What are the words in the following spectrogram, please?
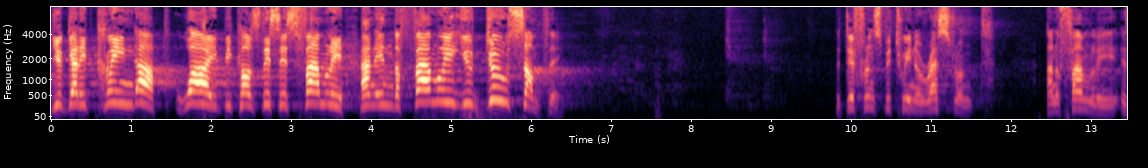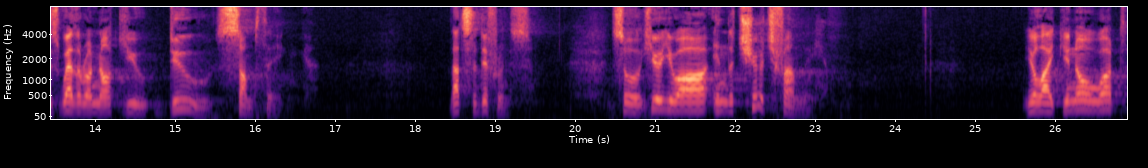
you get it cleaned up. Why? Because this is family, and in the family, you do something. The difference between a restaurant and a family is whether or not you do something. That's the difference. So here you are in the church family. You're like, you know what?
